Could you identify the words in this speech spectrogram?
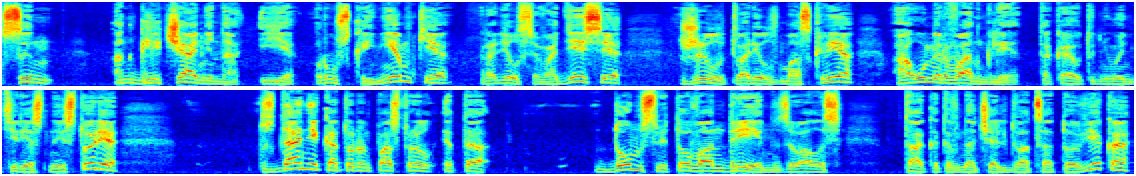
сын англичанина и русской немки, родился в Одессе, жил и творил в Москве, а умер в Англии. Такая вот у него интересная история. Здание, которое он построил, это дом святого Андрея, называлось так это в начале 20 века.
